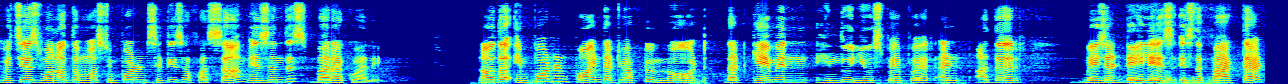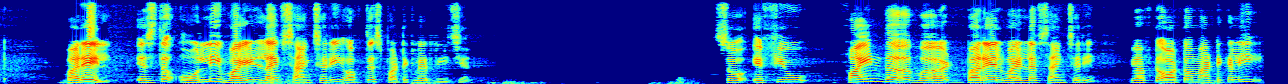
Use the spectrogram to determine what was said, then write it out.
which is one of the most important cities of Assam, is in this Barak Valley. Now, the important point that you have to note that came in Hindu newspaper and other major dailies is the fact that Barail is the only wildlife sanctuary of this particular region. So, if you find the word Barail Wildlife Sanctuary, you have to automatically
